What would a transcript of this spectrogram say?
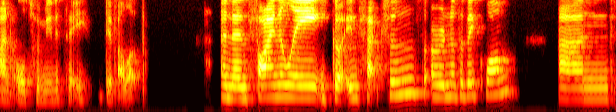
and autoimmunity develop. And then finally, gut infections are another big one. And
